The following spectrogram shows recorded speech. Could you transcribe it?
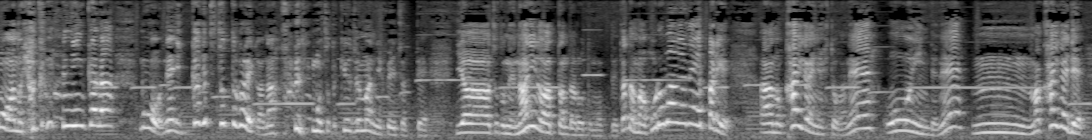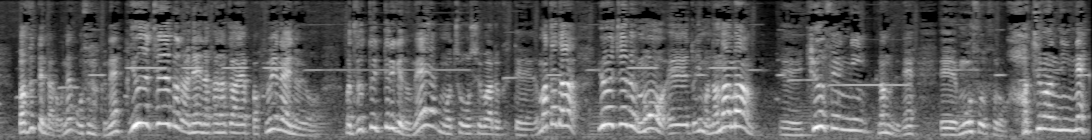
もうあの、100万人から、もうね、1ヶ月ちょっとぐらいかな。それでもうちょっと90万人増えちゃって。いやー、ちょっとね、何があったんだろうと思って。ただまあ、フォロワーがね、やっぱり、あの、海外の人がね、多いんでね、うーん、まあ、海外でバズってんだろうね、おそらくね。YouTube がね、なかなかやっぱ増えないのよ。まあ、ずっと言ってるけどね、もう調子悪くて。まあ、ただ、YouTube も、えっ、ー、と、今7万、えー、9000人なんでね、えー、もうそろそろ8万人ね、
